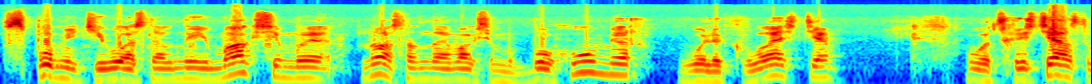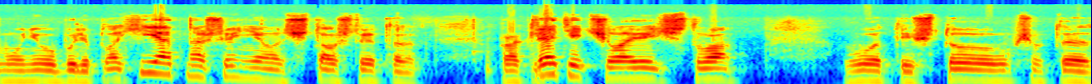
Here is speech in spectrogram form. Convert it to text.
вспомнить его основные максимы. Ну, основная максима «Бог умер», «Воля к власти». Вот, с христианством у него были плохие отношения, он считал, что это проклятие человечества. Вот, и что, в общем-то,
